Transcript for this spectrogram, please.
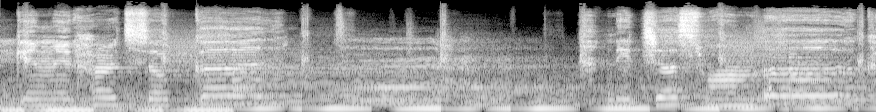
making it hurt so good. Need just one look.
